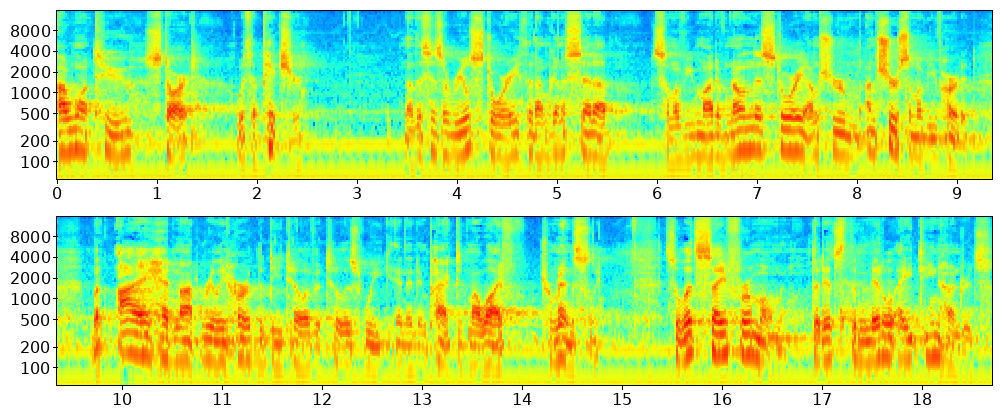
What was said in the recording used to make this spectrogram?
I want to start with a picture. Now, this is a real story that I'm going to set up. Some of you might have known this story. I'm sure, I'm sure some of you have heard it. But I had not really heard the detail of it till this week, and it impacted my life tremendously. So let's say for a moment that it's the middle 1800s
